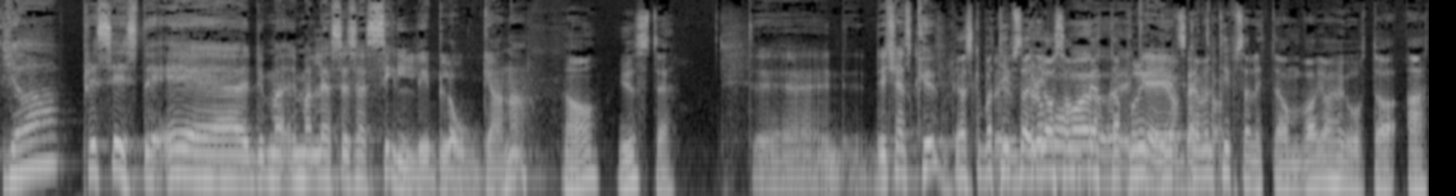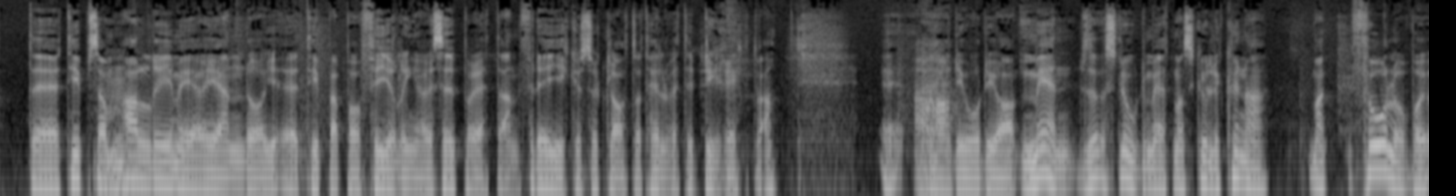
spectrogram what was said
Ja, precis. Det är, det, man, man läser så här silly-bloggarna. Ja, just det. Det, det känns kul. Jag ska bara tipsa, Bra jag som bettar på riktigt ska väl tipsa lite om vad jag har gjort då. Att eh, tipsa om Mm. aldrig mer igen då, eh, tippa på fyrlingar i superettan. För det gick ju såklart åt helvete direkt va. Eh, eh, det gjorde jag. Men då slog det mig att man skulle kunna, man får lov att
